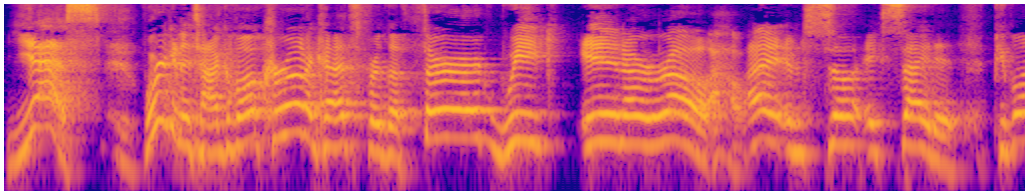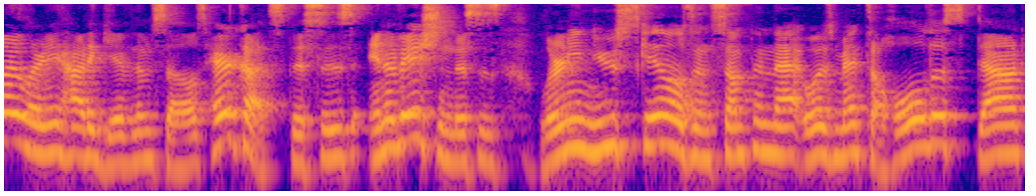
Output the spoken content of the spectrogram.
Yes! We're going to talk about Corona cuts for the third week in a row. Wow. I am so excited. People are learning how to give themselves haircuts. This is innovation. This is learning new skills and something that was meant to hold us down,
